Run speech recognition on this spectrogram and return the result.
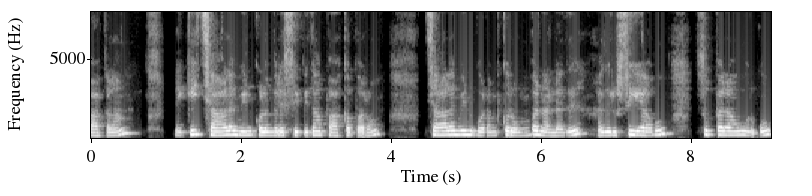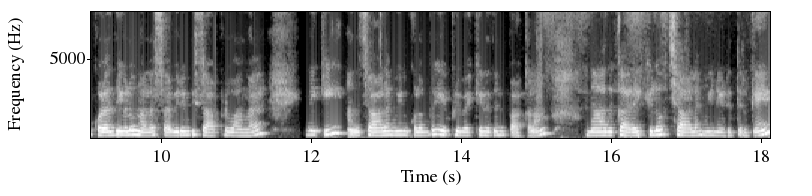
பார்க்கலாம். இன்றைக்கி சாலை மீன் குழம்பு ரெசிபி தான் பார்க்க போகிறோம் சாலை மீன் உடம்புக்கு ரொம்ப நல்லது. அது ருசியாகவும் சூப்பராகவும் இருக்கும். குழந்தைகளும் நல்லா ச விரும்பி சாப்பிடுவாங்க. இன்றைக்கி அந்த சாலை மீன் குழம்பு எப்படி வைக்கிறதுன்னு பார்க்கலாம். நான் அதுக்கு அரை கிலோ சாலை மீன் எடுத்திருக்கேன்.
